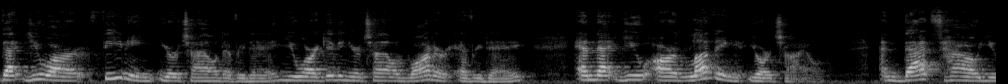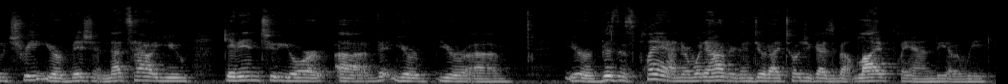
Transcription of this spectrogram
that you are feeding your child every day, you are giving your child water every day, and that you are loving your child. And that's how you treat your vision. That's how you get into your uh, your your uh, your business plan or whatever you're going to do it. I told you guys about Live Plan the other week.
